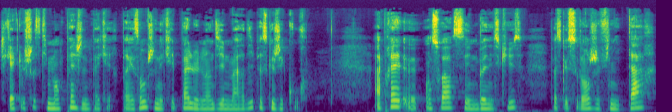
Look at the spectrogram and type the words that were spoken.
J'ai quelque chose qui m'empêche de ne pas écrire. Par exemple, je n'écris pas le lundi et le mardi parce que j'ai cours. Après, euh, en soi, c'est une bonne excuse parce que souvent je finis tard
